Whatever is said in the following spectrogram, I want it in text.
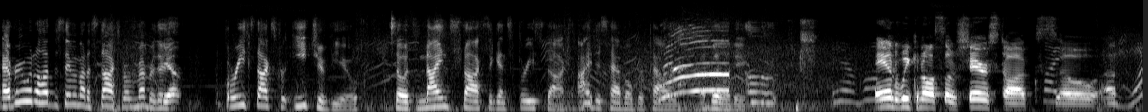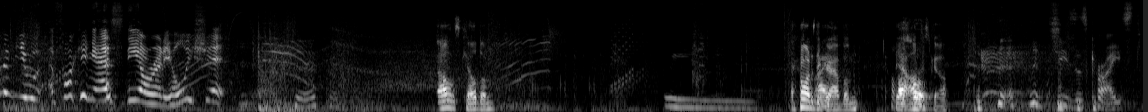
Everyone will have the same amount of stocks, but remember, there's Yep. three stocks for each of you, so it's nine stocks against three stocks. I just have overpowered ability. Yeah, well, And we can also share stocks, Like- so uh, one of you fucking SD already. Holy shit! I almost killed him. I wanted to I- grab him. Yeah, I'll Oh. just go. Jesus Christ.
